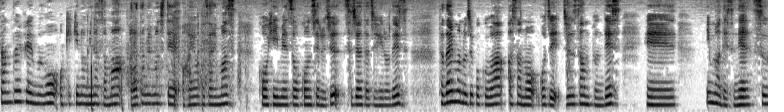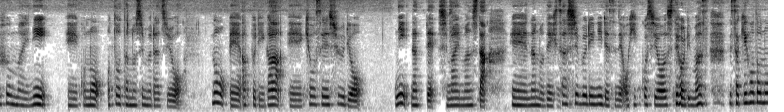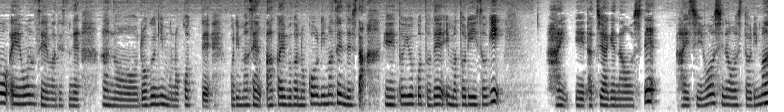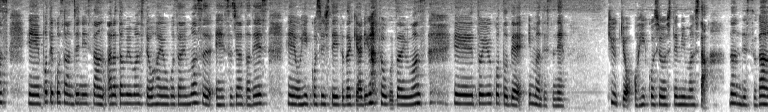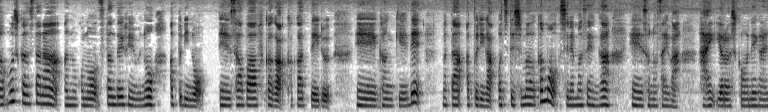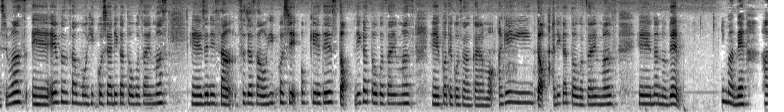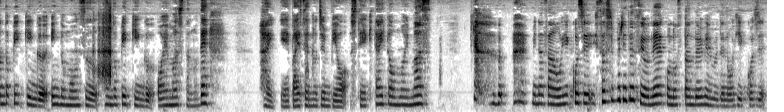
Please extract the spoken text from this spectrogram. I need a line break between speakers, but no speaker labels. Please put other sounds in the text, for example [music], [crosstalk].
タンド FM をお聞きの皆様、改めましておはようございます。コーヒー瞑想コンシェルジュ、スジャータチヒロです。ただいまの時刻は朝の5時13分です。えー、今ですね、数分前に、えーこの音を楽しむラジオの、えーアプリが、え強制終了になってしまいました。えーなので、久しぶりにですね、お引越しをしております。で先ほどの、えー音声はですね、あのログにも残っておりません。アーカイブが残りませんでした。えーということで、今取り急ぎ、はい、えー立ち上げ直して、配信をし直しております。えーポテコさん、ジェニーさん、改めましておはようございます。えースジャータです。えーお引越ししていただきありがとうございます。えということで、今ですね、急遽お引越しをしてみました。なんですが、もしかしたら、あの、このスタンド FM のアプリの、えーサーバー負荷がかかっている、えー関係で、またアプリが落ちてしまうかもしれませんが、えーその際は、はい、よろしくお願いします。えー、エイブンさんもお引っ越しありがとうございます。えージェニーさん、スジャさんお引っ越し OK ですと、ありがとうございます。えーポテコさんからもアゲインと、ありがとうございます。えーなので、今ね、ハンドピッキング、インドモンスーン、ハンドピッキング終えましたので、はい、えー焙煎の準備をしていきたいと思います。[laughs] 皆さんお引越し、久しぶりですよね。このスタンド FM でのお引越し。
